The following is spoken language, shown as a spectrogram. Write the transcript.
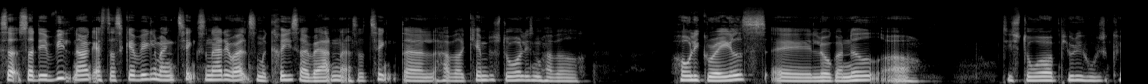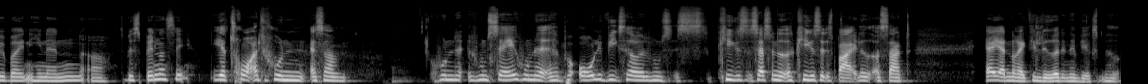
Så, så det er vildt nok, altså der sker virkelig mange ting. Sådan er det jo altid med kriser i verden. Altså ting, der har været kæmpe store, ligesom har været Holy Grails, øh, lukker ned, og de store beautyhuse køber ind i hinanden, og det bliver spændende at se. Jeg tror, at hun, altså, hun, hun sagde, hun havde på årlig vis havde hun kigget, sat sig ned og kigget sig i spejlet og sagt, er jeg den rigtige leder af den her virksomhed?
